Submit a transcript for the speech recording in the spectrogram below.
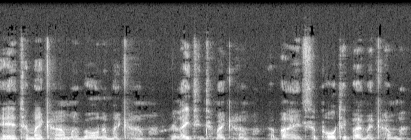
heir to my karma, born of my karma, related to my karma, abide, supported by my karma.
